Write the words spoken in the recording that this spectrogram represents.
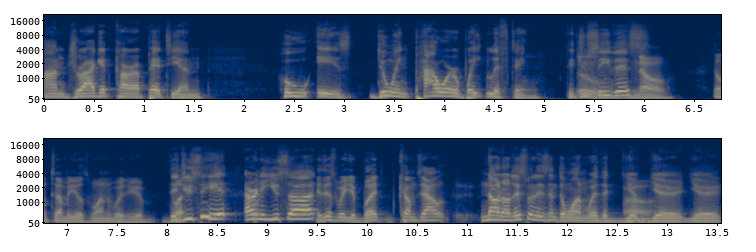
Andranik Karapetyan, who is doing power weightlifting. Did you Ooh, see this? No, don't tell me it was one where your. Did you see it, Ernie? You saw it? Is this where your butt comes out? No, no, this one isn't the one where the your Oh. your your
